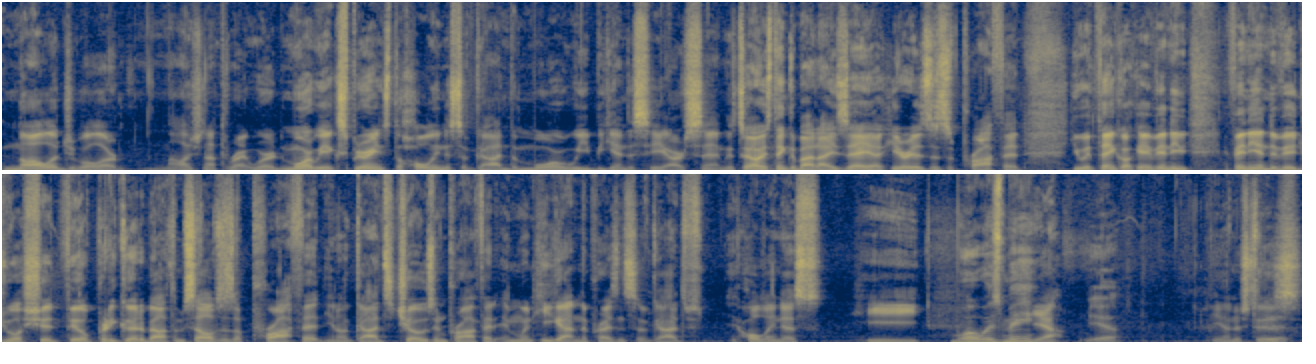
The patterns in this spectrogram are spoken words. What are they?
knowledgeable, or knowledge is not the right word, the more we experience the holiness of God, the more we begin to see our sin. So I always think about Isaiah. Here he is as a prophet. You would think, okay, if any if any individual should feel pretty good about themselves as a prophet, you know, God's chosen prophet, and when he got in the presence of God's holiness, he, Woe is me. yeah, Yeah. he understood his,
